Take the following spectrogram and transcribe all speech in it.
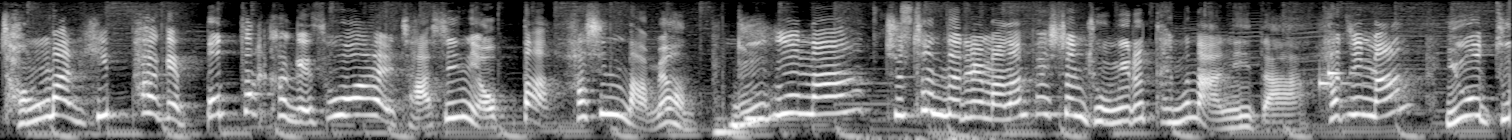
정말 힙하게 뽀짝하게 소화할 자신이 없다 하신다면 누구나 추천드릴 만한 패션 조미료템은 아니다. 하지만 이 두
